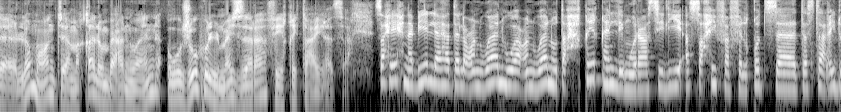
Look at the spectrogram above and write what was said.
لوموند مقال بعنوان وجوه المجزرة في قطاع غزة. صحيح نبيل هذا العنوان هو عنوان تحقيق لمراسلي الصحيفة في القدس. تستعد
